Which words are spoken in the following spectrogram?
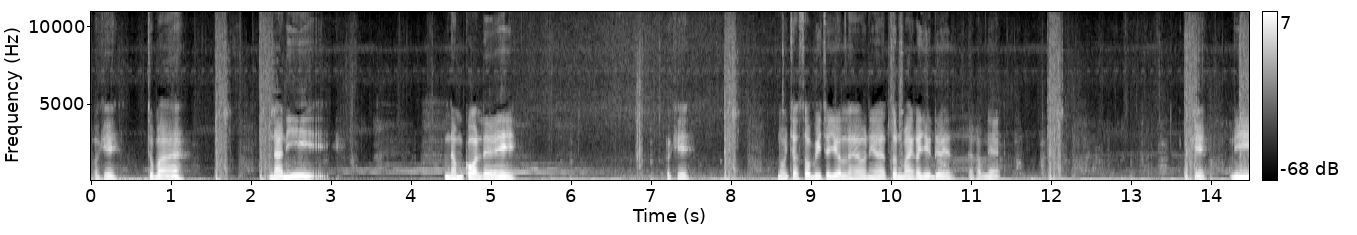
โอเค เจ้าหมา หนานี่นำก่อนเลย โอเค นอกจากซอมบี้จะเยอะแล้วเนี่ย ต้นไม้ก็เยอะด้วยนะครับเนี่ย เค นี่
